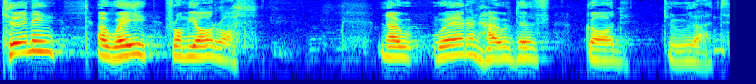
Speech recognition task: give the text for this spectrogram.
turning away from your wrath. Now, where and how does God do that?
